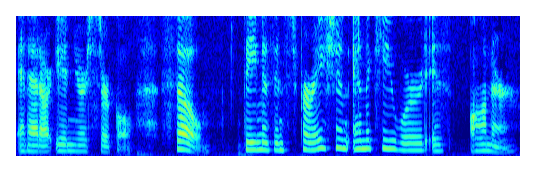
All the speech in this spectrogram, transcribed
and that are in your circle. So, theme is inspiration and the key word is honor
